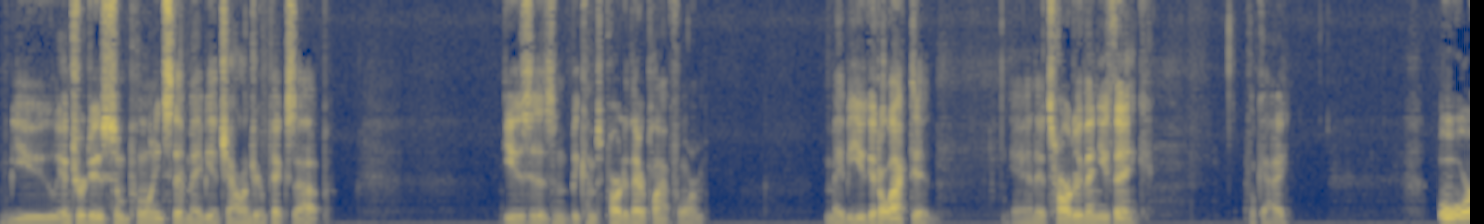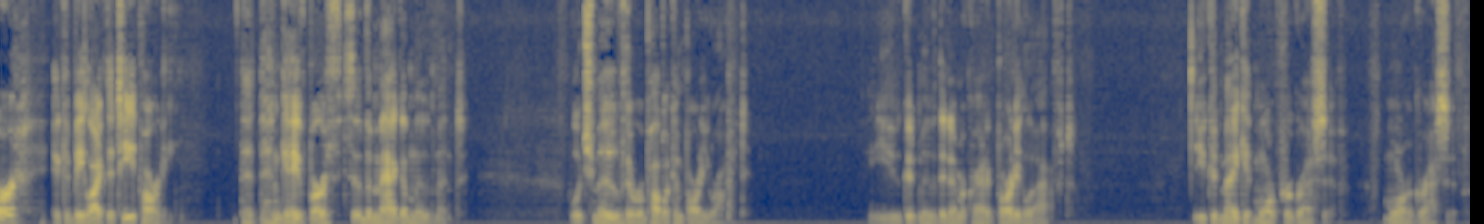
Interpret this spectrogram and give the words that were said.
You introduce some points that maybe a challenger picks up, uses, and becomes part of their platform. Maybe you get elected and it's harder than you think. Okay. Or it could be like the Tea Party that then gave birth to the MAGA movement, which moved the Republican Party right. You could move the Democratic Party left. You could make it more progressive, more aggressive.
